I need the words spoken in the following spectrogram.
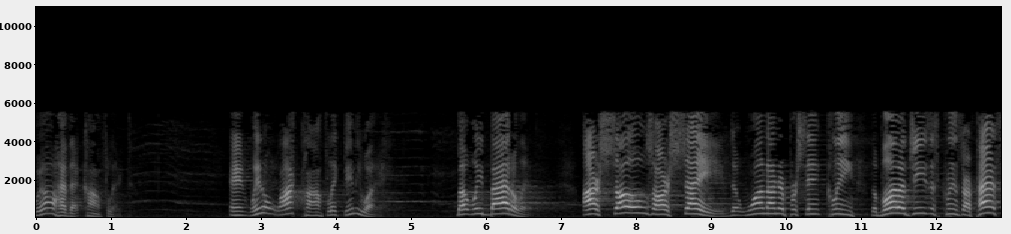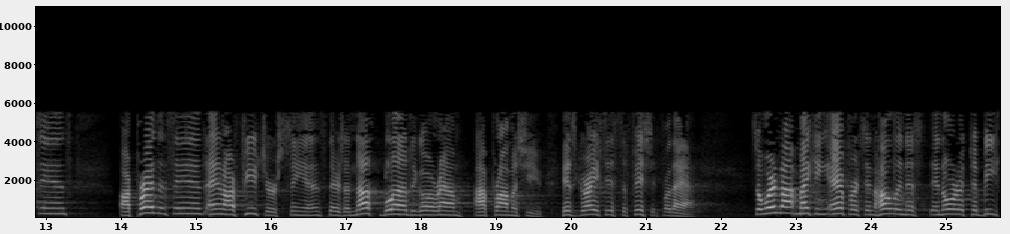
We all have that conflict. And we don't like conflict anyway. But we battle it. Our souls are saved, 100% clean. The blood of Jesus cleansed our past sins, our present sins, and our future sins. There's enough blood to go around, I promise you. His grace is sufficient for that. So we're not making efforts in holiness in order to be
